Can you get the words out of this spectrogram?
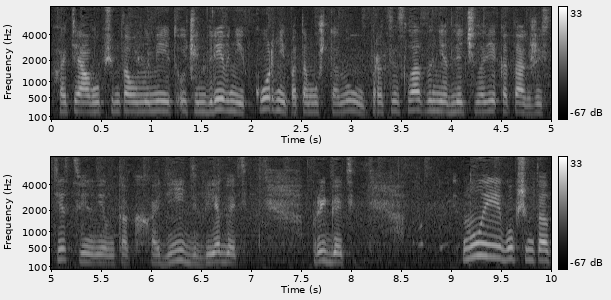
Хотя, в общем-то, он имеет очень древние корни, потому что, ну, процесс лазания для человека также естественен, как ходить, бегать, прыгать. Ну и, в общем-то,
